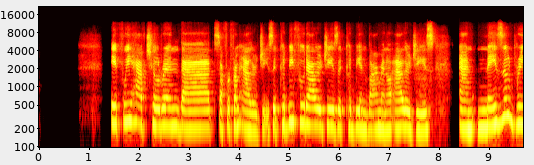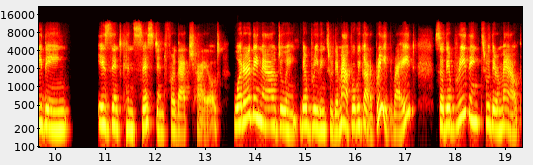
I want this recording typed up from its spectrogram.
if we have children that suffer from allergies, it could be food allergies, it could be environmental allergies, and nasal breathing isn't consistent for that child. What are they now doing? They're breathing through their mouth. Well, we got to breathe, right? So they're breathing through their mouth.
